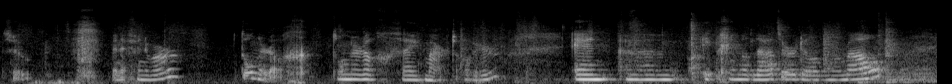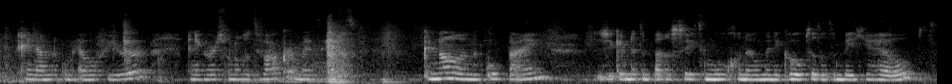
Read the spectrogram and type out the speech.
Zo, ik ben even in de war. Donderdag. Donderdag 5 maart alweer. En um, ik begin wat later dan normaal. Ik begin namelijk om 11 uur. En ik werd vanochtend wakker met echt knallende koppijn. Dus ik heb net een paracetamol genomen en ik hoop dat dat een beetje helpt.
